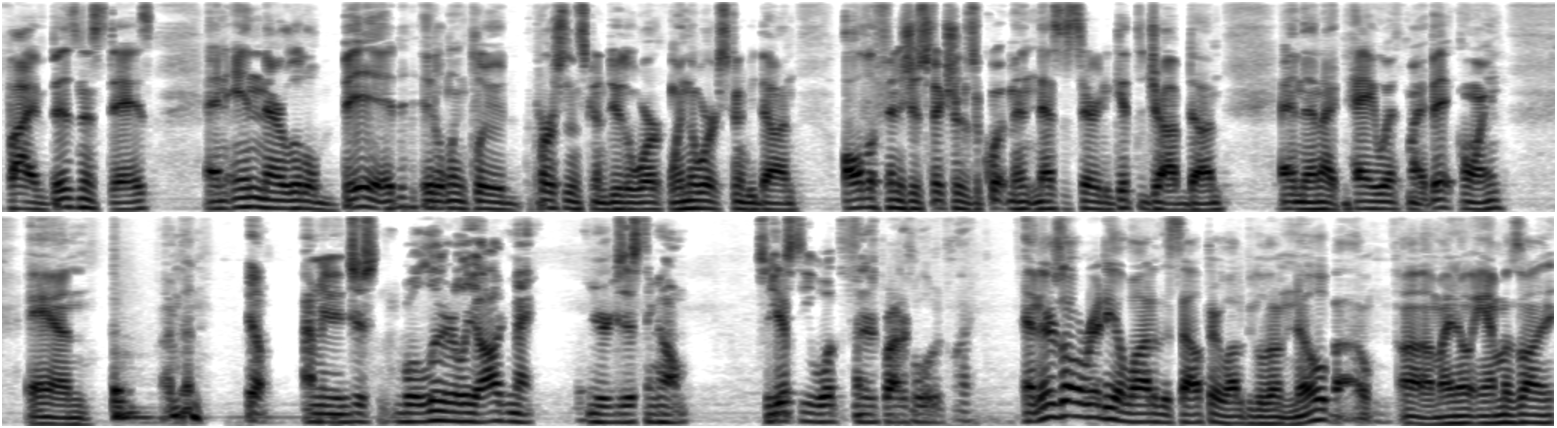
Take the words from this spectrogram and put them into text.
five business days. And in their little bid, it'll include the person that's going to do the work, when the work's going to be done, all the finishes, fixtures, equipment necessary to get the job done. And then I pay with my Bitcoin, and I'm done. I mean, it just will literally augment your existing home. So you Yep. see what the finished product will look like. And there's already a lot of this out there. A lot of people don't know about. Um, I know Amazon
